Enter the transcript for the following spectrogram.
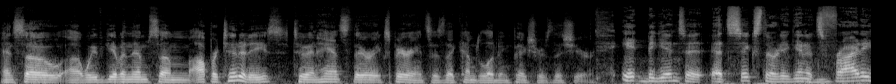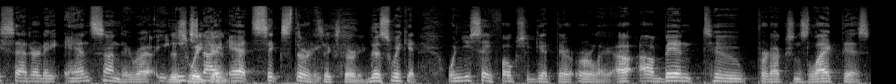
And so uh, we've given them some opportunities to enhance their experience as they come to Living Pictures this year. It begins at, at 6.30. Again, it's mm -hmm. Friday, Saturday, and Sunday, right? This Each weekend. night at 6.30. 6.30. This weekend. When you say folks should get there early, uh, I've been to productions like this,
